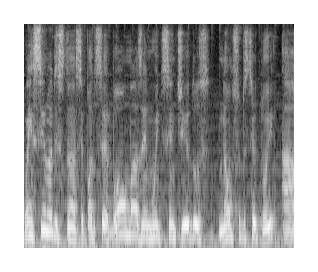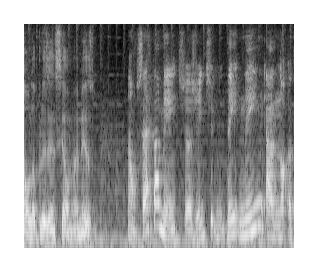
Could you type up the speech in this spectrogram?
O ensino à distância pode ser bom, mas em muitos sentidos não substitui a aula presencial, não é mesmo? Não, certamente. A gente nem, nem a no...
